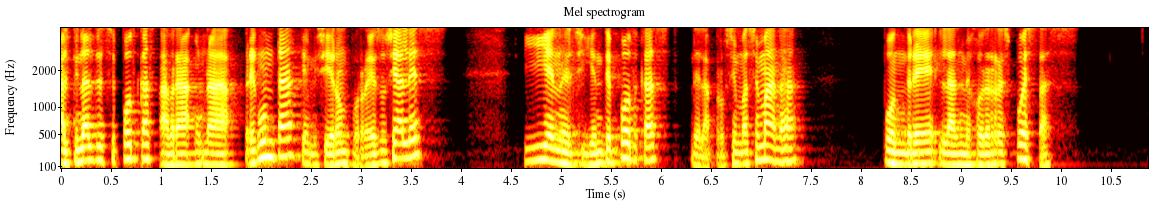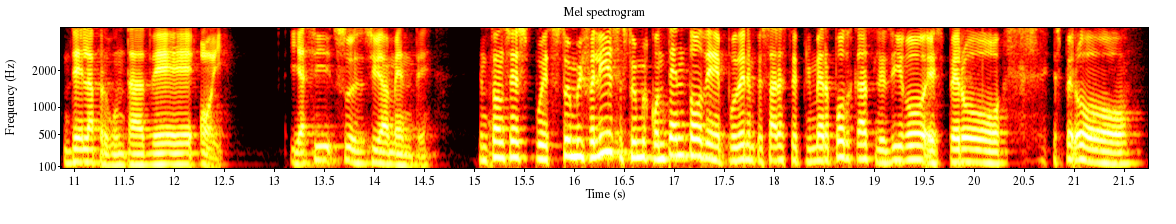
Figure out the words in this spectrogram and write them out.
al final de este podcast habrá una pregunta que me hicieron por redes sociales y en el siguiente podcast de la próxima semana pondré las mejores respuestas de la pregunta de hoy. Y así sucesivamente. Entonces, pues estoy muy feliz, estoy muy contento de poder empezar este primer podcast. Les digo, espero, espero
